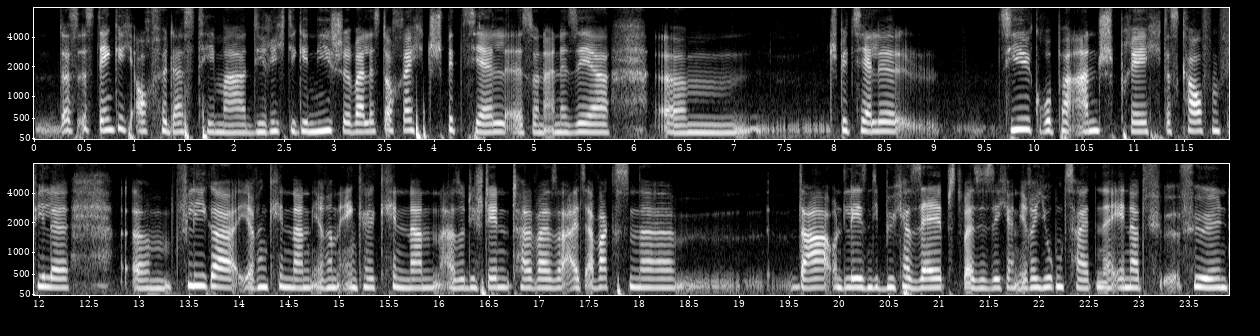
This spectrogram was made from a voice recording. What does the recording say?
das ist, denke ich, auch für das Thema die richtige Nische, weil es doch recht speziell ist und eine sehr ähm, spezielle Zielgruppe anspricht. Das kaufen viele ähm, Flieger ihren Kindern, ihren Enkelkindern. Also die stehen teilweise als Erwachsene mm, da und lesen die Bücher selbst, weil sie sich an ihre Jugendzeiten erinnert fühlen.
